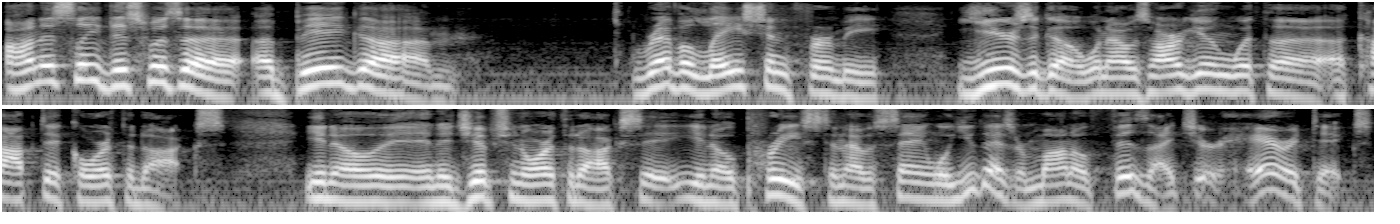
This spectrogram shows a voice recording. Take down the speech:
honestly, this was a, a big um, revelation for me years ago when I was arguing with a, a, Coptic Orthodox, you know, an Egyptian Orthodox, eh, you know, priest, and I was saying, well, you guys are monophysites, you're heretics.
